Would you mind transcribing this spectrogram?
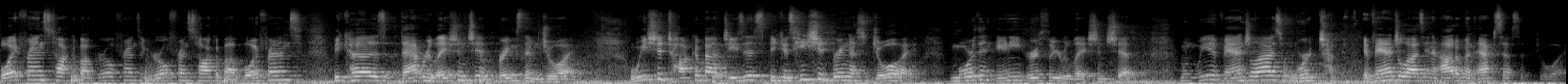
boyfriends talk about girlfriends and girlfriends talk about boyfriends because that relationship brings them joy. We should talk about Jesus because he should bring us joy more than any earthly relationship. When we evangelize, we're evangelizing out of an excess of joy.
